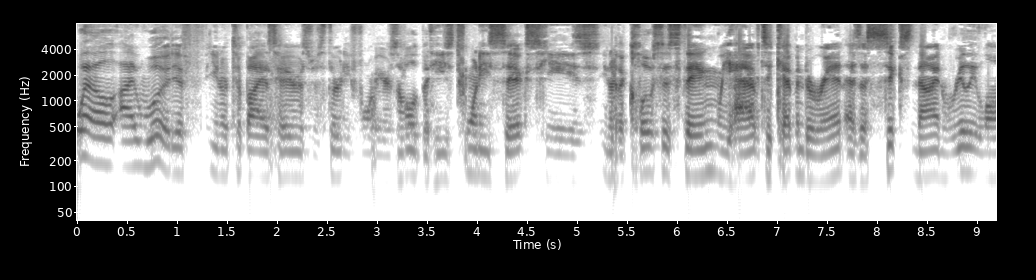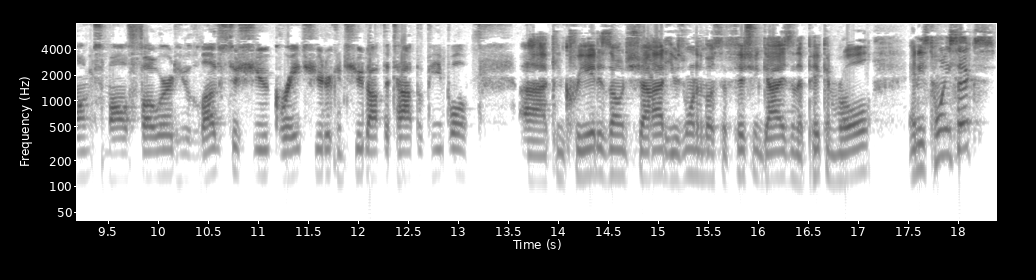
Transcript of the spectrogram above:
Well, I would if you know Tobias Harris was 34 years old, but he's 26. He's you know the closest thing we have to Kevin Durant as a six-nine, really long, small forward who loves to shoot. Great shooter, can shoot off the top of people, uh, can create his own shot. He was one of the most efficient guys in the pick and roll, and he's 26.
